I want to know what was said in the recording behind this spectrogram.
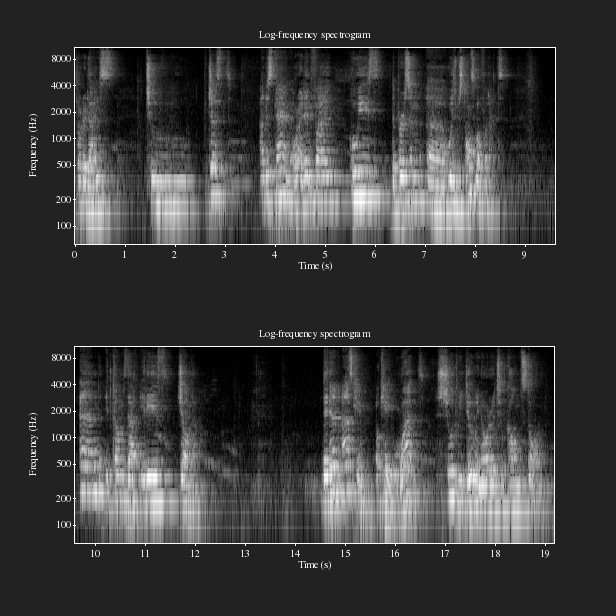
throw the dice to just understand or identify who is the person uh, who is responsible for that. And it comes that it is Jonah. They then ask him, okay, what should we do in order to calm the storm?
